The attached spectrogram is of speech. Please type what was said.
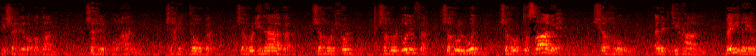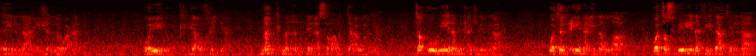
في شهر رمضان شهر القرآن شهر التوبة شهر الإنابة شهر الحب شهر الألفة شهر الود شهر التصالح شهر الابتهال بين يدي الله جل وعلا. أريدك يا أخي مكمنا للأسرار الدعوية تقومين من أجل الله وتدعين إلى الله وتصبرين في ذات الله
